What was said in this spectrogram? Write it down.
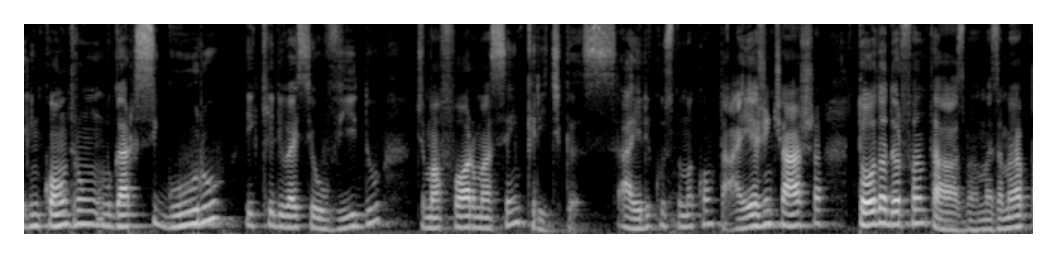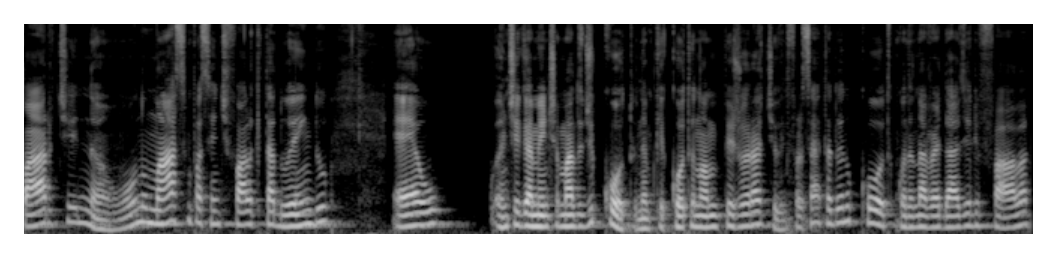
ele encontra um lugar seguro e que ele vai ser ouvido de uma forma sem críticas. Aí ele costuma contar. Aí a gente acha toda dor fantasma, mas a maior parte não. Ou no máximo o paciente fala que está doendo é o antigamente chamado de coto, né? Porque coto é nome pejorativo. Ele fala assim, ah, tá doendo coto, quando na verdade ele fala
